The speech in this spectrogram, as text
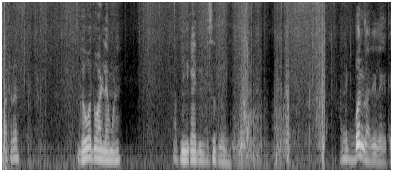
मात्र गवत वाढल्यामुळे आतमध्ये काय ते दिसत नाही. आणि बंद झालेलं आहे ते.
